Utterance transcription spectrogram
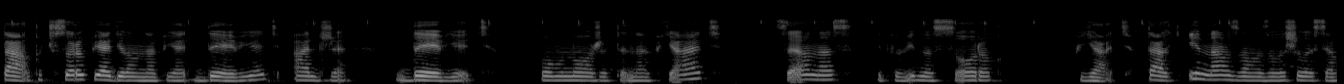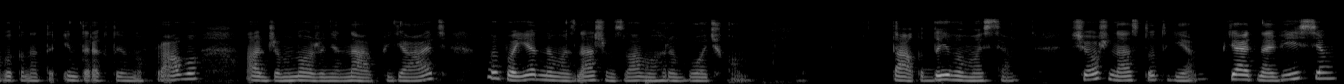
Так, 45 ділимо на 5 9, адже 9 помножити на 5 це у нас, відповідно, 45. Так, і нам з вами залишилося виконати інтерактивну вправу, адже множення на 5 ми поєднуємо з нашим з вами грибочком. Так, дивимося, що ж у нас тут є. 5 на 8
